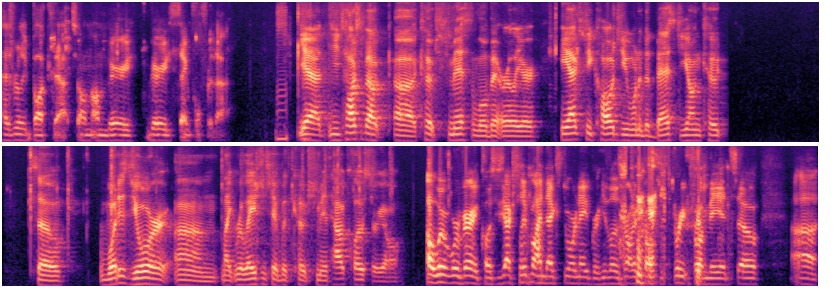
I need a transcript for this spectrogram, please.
has really bucked that. So I'm I'm very very thankful for that. Yeah, you talked about uh, Coach Smith a little bit earlier. He actually called you one of the best young coaches. So what is your um like relationship with Coach Smith? How close are y'all? Oh, we're we're very close. He's actually my next door neighbor. He lives right across the street from me, and so uh,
